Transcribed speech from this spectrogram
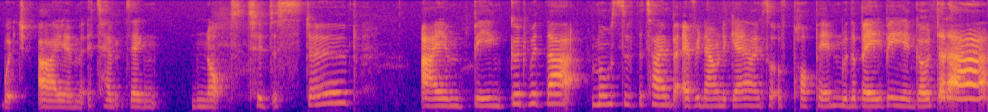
which I am attempting not to disturb. I am being good with that most of the time, but every now and again I sort of pop in with a baby and go, da da,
